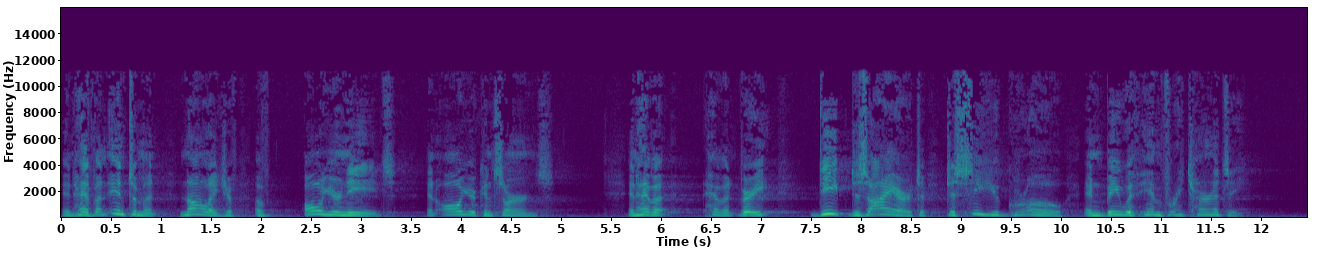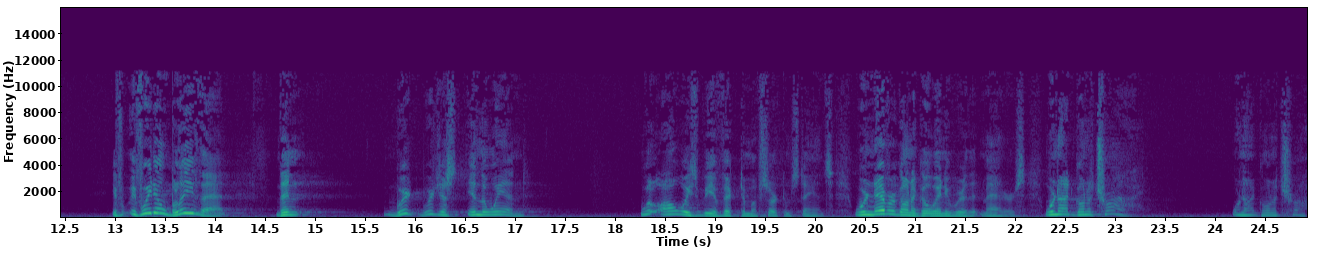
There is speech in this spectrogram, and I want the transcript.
and have an intimate knowledge of, of all your needs and all your concerns and have a, have a very deep desire to, to see you grow and be with Him for eternity. If, if we don't believe that, then we're, we're just in the wind. We'll always be a victim of circumstance. We're never going to go anywhere that matters. We're not going to try. We're not going to try.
